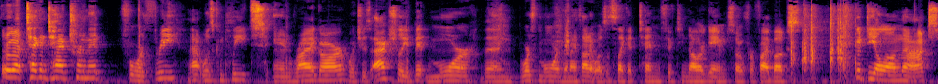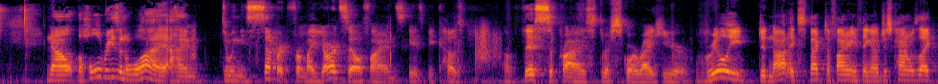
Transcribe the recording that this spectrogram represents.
Then we got Tekken Tag Tournament for three. That was complete. And Rygar, which is actually a bit more than, worth more than I thought it was. It's like a $10, $15 game. So for five bucks, good deal on that. Now, the whole reason why I'm doing these separate from my yard sale finds is because of this surprise thrift score right here. Really did not expect to find anything. I just kind of was like,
